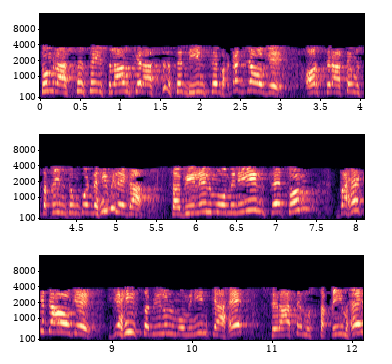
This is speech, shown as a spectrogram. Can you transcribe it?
تم راستے سے اسلام کے راستے سے دین سے بھٹک جاؤ گے اور سرات مستقیم تم کو نہیں ملے گا۔ سبیل المومنین سے تم بہک جاؤ گے۔ یہی سبیل المومنین کیا ہے؟ سرات مستقیم ہے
